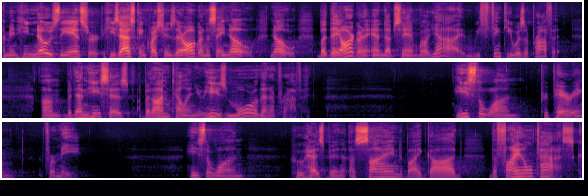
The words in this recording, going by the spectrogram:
I mean, he knows the answer. He's asking questions. They're all going to say no, no. But they are going to end up saying, well, yeah, we think he was a prophet. Um, but then he says, but I'm telling you, he's more than a prophet. He's the one preparing for me. He's the one who has been assigned by God the final task,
